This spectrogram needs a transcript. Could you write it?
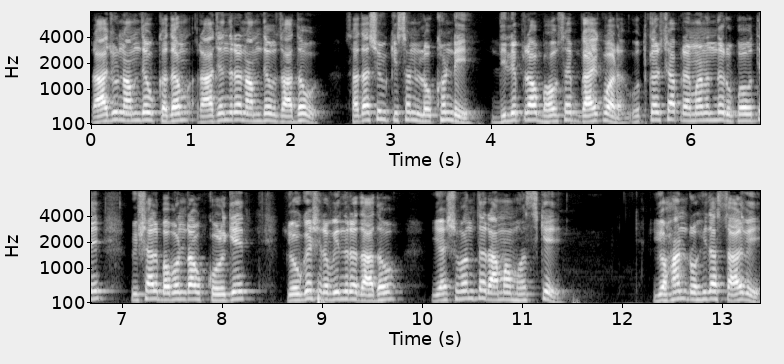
Raju Namdev Kadam Rajendra Namdev Jadhav Sadashiv Kisan Lokhande Diliprao Bhausaheb Gaikwad Utkarsha Premanand Rupwate Vishal Babanrao Kolge Yogesh Ravindra Jadhav Yashwant Rama Mhaske Yohan Rohidas Salve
